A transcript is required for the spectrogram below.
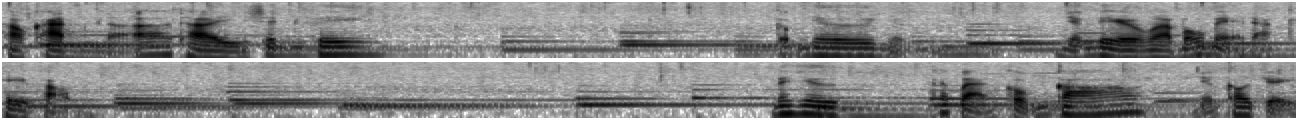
học hành ở thời sinh viên cũng như những những điều mà bố mẹ đã kỳ vọng. Nếu như các bạn cũng có những câu chuyện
